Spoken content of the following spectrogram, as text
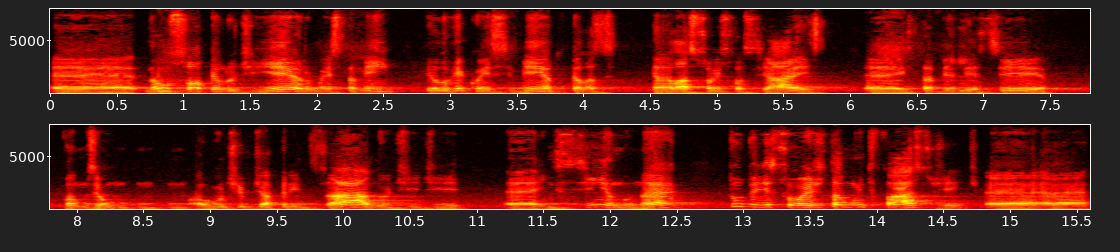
é, não só pelo dinheiro, mas também pelo reconhecimento, pelas relações sociais, é, estabelecer, vamos dizer, um, um, algum tipo de aprendizado, de, de é, ensino, né? Tudo isso hoje está muito fácil, gente. É, é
